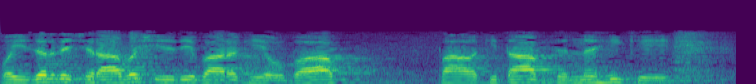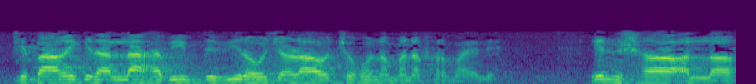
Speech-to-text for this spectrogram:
وای زر دې چرابه شې دې بارک یو باب په کتاب د نهي کې چې باغې کې د الله حبيب د ویر او جړا او چغو نه منه فرمایله ان شاء الله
